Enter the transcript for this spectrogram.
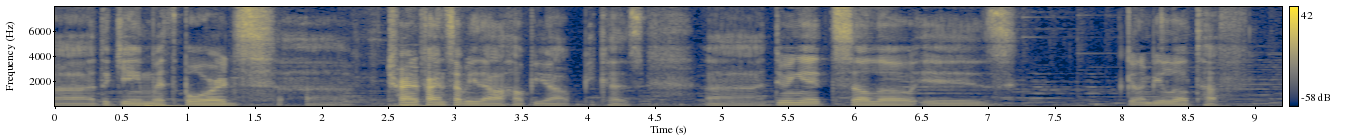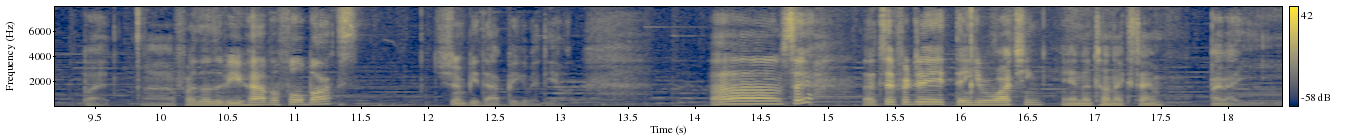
uh, the GameWith boards. Uh, try to find somebody that'll help you out because uh, doing it solo is gonna be a little tough, but uh, for those of you who have a full box, shouldn't be that big of a deal. Um, so yeah, that's it for today. Thank you for watching, and until next time, bye bye.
